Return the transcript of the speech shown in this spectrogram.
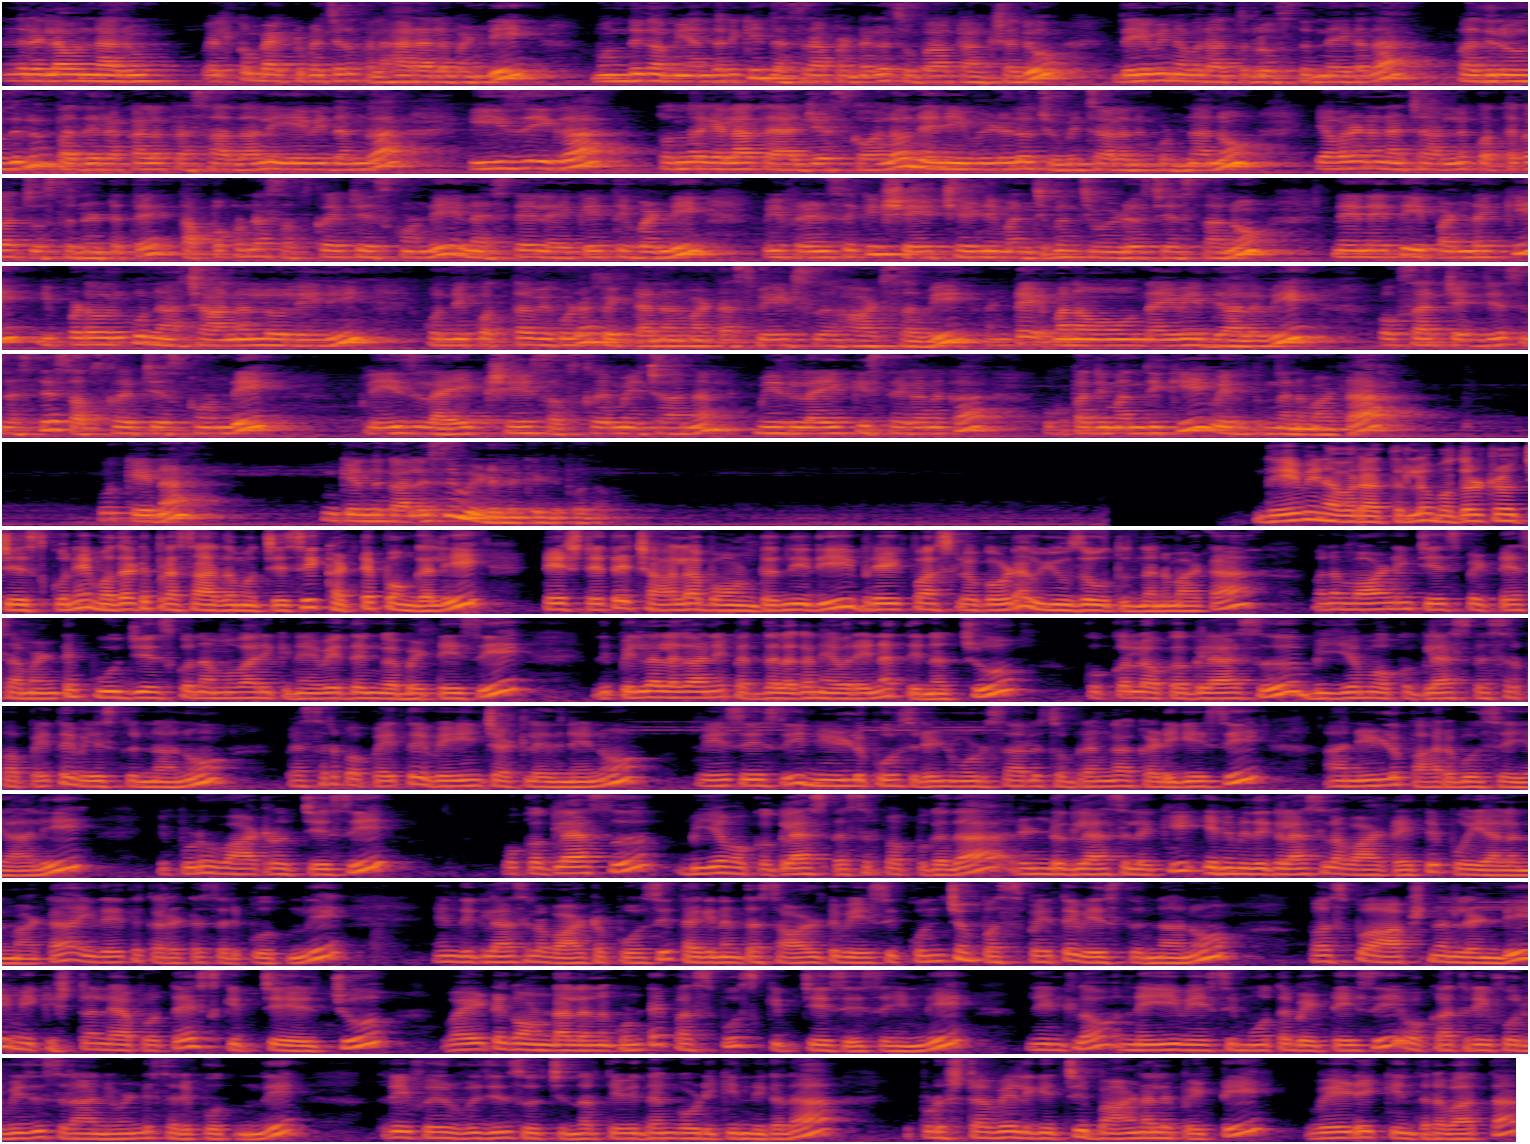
అందరు ఎలా ఉన్నారు? Welcome back to my channel ఫలహారాల బండి. ముందుగా మీ అందరికీ దసరా పండుగ శుభాకాంక్షలు. దేవి నవరాత్రులు వస్తున్నాయి కదా? పది రోజులు పది రకాల ప్రసాదాలు ఏ విధంగా ఈజీగా తొందరగా ఎలా తయారు చేసుకోవాలో నేను ఈ వీడియోలో చూపించాలనుకుంటున్నాను. ఎవరైనా నా ఛానల్ కొత్తగా చూస్తున్నట్టయితే తప్పకుండా సబ్స్క్రైబ్ చేసుకోండి. నచ్చితే లైక్ అయితే ఇవ్వండి. మీ ఫ్రెండ్స్కి షేర్ చేయండి. మంచి మంచి వీడియోస్ చేస్తాను. నేనైతే ఈ పండగకి ఇప్పటివరకు నా ఛానల్లో లేని కొన్ని కొత్తవి కూడా పెట్టాను అనమాట స్వీట్స్ హార్ట్స్ అవి. అంటే మనం నైవేద్యాలు అవి ఒకసారి చెక్ చేసి నస్తే సబ్స్క్రైబ్ చేసుకోండి. Please like share subscribe my channel మీరు లైక్ ఇస్తే కనుక ఒక పది మందికి వెళ్తుందనమాట ఓకేనా ఇంకెందుకు ఆలస్యం? వీడియోలోకి వెళ్ళిపోదాం. దేవి నవరాత్రుల్లో మొదటి రోజు చేసుకునే మొదటి ప్రసాదం వచ్చేసి కట్టె పొంగలి. టేస్ట్ అయితే చాలా బాగుంటుంది. ఇది బ్రేక్ఫాస్ట్లో కూడా యూజ్ అవుతుందన్నమాట. మనం మార్నింగ్ చేసి పెట్టేసామంటే పూజ చేసుకుని అమ్మవారికి నైవేద్యంగా పెట్టేసి ఇది పిల్లలు కానీ పెద్దలు కానీ ఎవరైనా తినచ్చు. కుక్కర్లో ఒక గ్లాసు బియ్యం ఒక గ్లాస్ పెసరపప్పు అయితే వేస్తున్నాను. పెసరపప్పు అయితే వేయించట్లేదు నేను. వేసేసి నీళ్ళు పోసి రెండు మూడు సార్లు శుభ్రంగా కడిగేసి ఆ నీళ్ళు పారబోసేయాలి. ఇప్పుడు వాటర్ వచ్చేసి ఒక గ్లాసు బియ్యం ఒక గ్లాస్ పెసరపప్పు కదా రెండు గ్లాసులకి ఎనిమిది గ్లాసుల వాటర్ అయితే పోయాలన్నమాట. ఇదైతే కరెక్ట్గా సరిపోతుంది. ఎనిమిది గ్లాసుల వాటర్ పోసి తగినంత సాల్ట్ వేసి కొంచెం పసుపు అయితే వేస్తున్నాను. పసుపు ఆప్షనల్ అండి. మీకు ఇష్టం లేకపోతే స్కిప్ చేయొచ్చు. వైట్గా ఉండాలనుకుంటే పసుపు స్కిప్ చేసేసేయండి. దీంట్లో నెయ్యి వేసి మూత పెట్టేసి ఒక త్రీ ఫోర్ విజిల్స్ రానివ్వండి సరిపోతుంది. త్రీ ఫోర్ విజిల్స్ వచ్చిన తర్వాత ఈ విధంగా ఉడికింది కదా ఇప్పుడు స్టవ్ వెలిగించి బాణలు పెట్టి వేడెక్కిన తర్వాత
